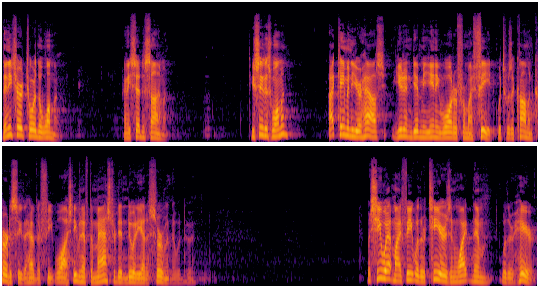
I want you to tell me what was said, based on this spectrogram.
Then he turned toward the woman and he said to Simon, You see this woman? I came into your house. You didn't give me any water for my feet, which was a common courtesy to have their feet washed. Even if the master didn't do it, he had a servant that would do it. But she wet my feet with her tears and wiped them with her hair.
